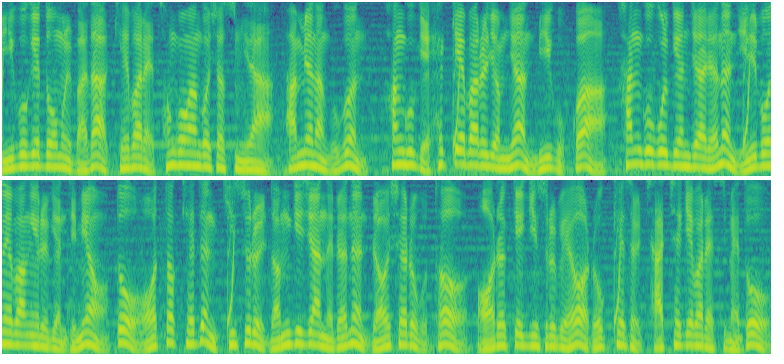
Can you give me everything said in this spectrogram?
미국의 도움을 받아 개발에 성공한 것이었습니다. 반면 한국은 한국의 핵 개발을 염려한 미국과 한국을 견제하려는 일본의 방해를 견디며 또 어떻게든 기술을 넘기지 않으려는 러시아로부터 어렵게 기술을 배워 로켓을 자체 개발했음에도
